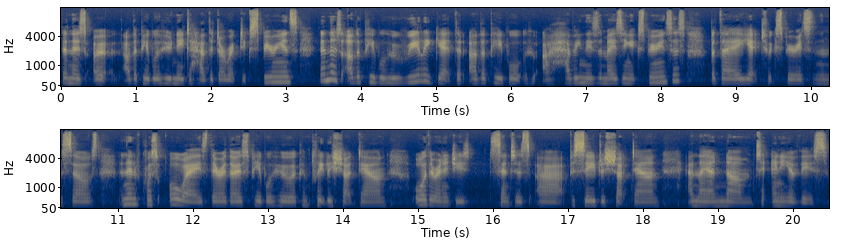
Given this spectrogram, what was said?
Then there's uh, other people who need to have the direct experience. Then there's other people who really get that other people who are having these amazing experiences, but they are yet to experience them themselves. And then, of course, always there are those people who are completely shut down, or their energies centers are perceived as shut down and they are numb to any of this.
